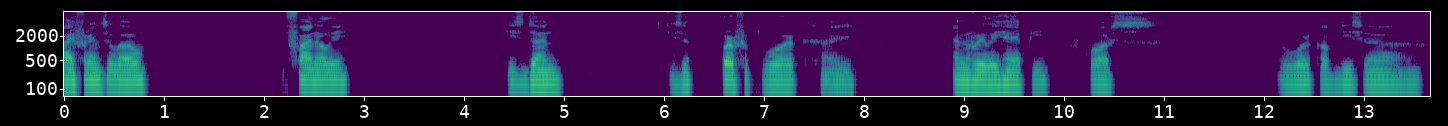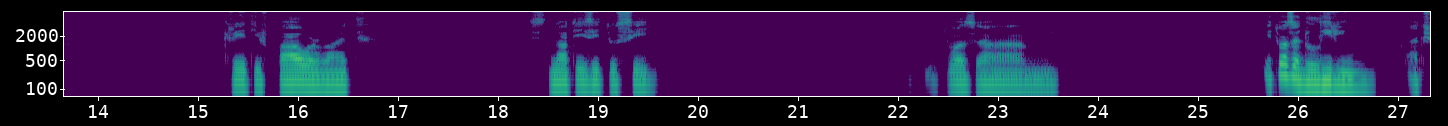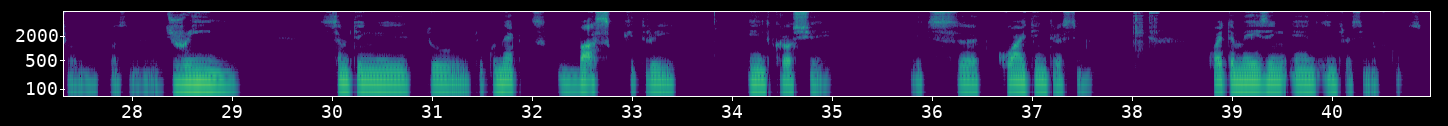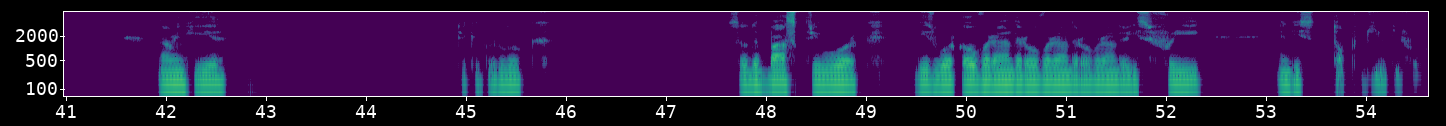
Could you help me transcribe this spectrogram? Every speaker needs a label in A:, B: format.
A: Hi friends, hello. Finally, it is done. It is a perfect work. I am really happy. Of course, the work of this uh, creative power, right? It's not easy to see. It was um, it was a delirium. Actually, it was a dream. Something uh, to to connect basketry and crochet. It's uh, quite interesting, quite amazing and interesting, of course. Now in here, take a good look. So the basketry work, this work over under, over under, over under is free and is top beautiful.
